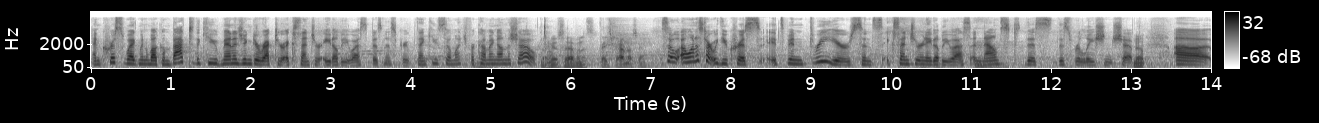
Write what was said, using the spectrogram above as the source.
and Chris Wegmann, welcome back to theCUBE, Managing Director, Accenture AWS Business Group. Thank you so much for coming on the show. Thanks for having us. Thanks for having us, yeah. So I want to start with you, Chris. It's been three years since Accenture and AWS announced this, this relationship. Yep. Uh,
